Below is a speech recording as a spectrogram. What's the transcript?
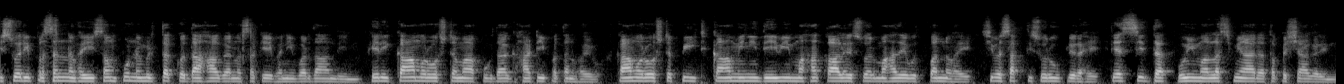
ईश्वरी प्रसन्न भई सम्पूर्ण मृतकको दाह गर्न सके भनी वरदान दिइन्। फेरि कामरोष्टमा पुग्दा घाँटी पतन भयो। कामरोष्ट पीठ कामिनी देवी महाकालेश्वर महादेव उत्पन्न भए शिवशक्ति स्वरूपले रहे। त्यस सिद्ध भूमिमा लक्ष्मी आएर तपस्या गरिन्।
